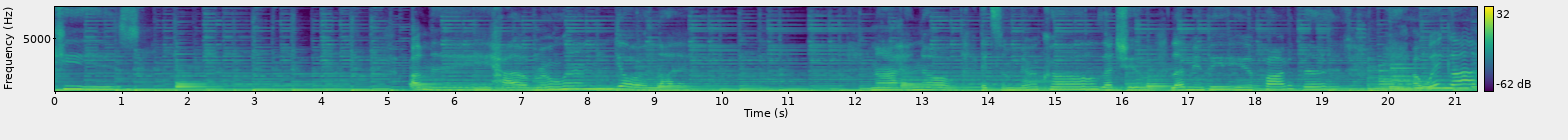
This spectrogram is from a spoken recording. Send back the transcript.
keys. I may have ruined your life, and I know. It's a miracle that you let me be a part of it. I wake up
